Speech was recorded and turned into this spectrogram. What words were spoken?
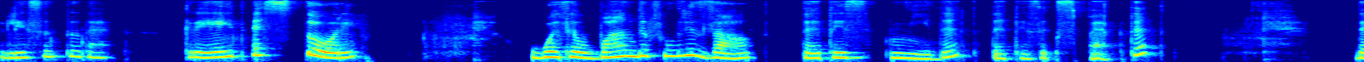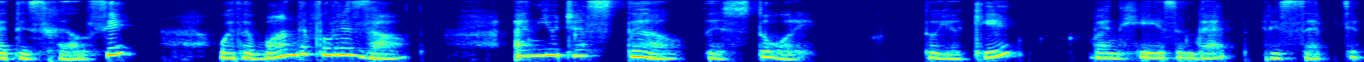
Listen to that create a story with a wonderful result that is needed, that is expected, that is healthy, with a wonderful result, and you just tell this story to your kid when he is in that receptive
